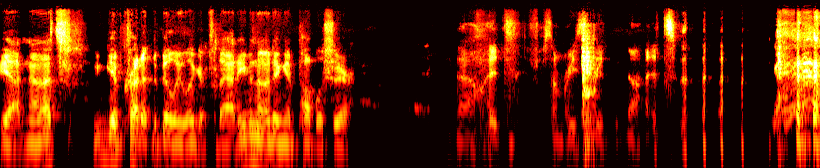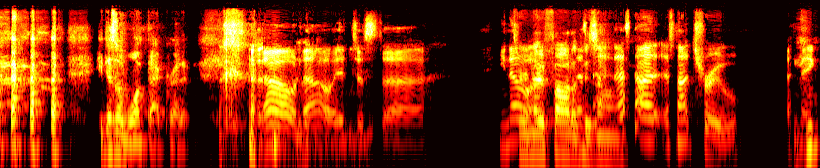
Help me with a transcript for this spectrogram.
yeah, no, that's you can give credit to Billy Liggett for that, even though it didn't get published there. No, it for some reason it did not. he doesn't want that credit. no, no, it just uh you know through no fault of his not, own. that's not that's not true. I think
